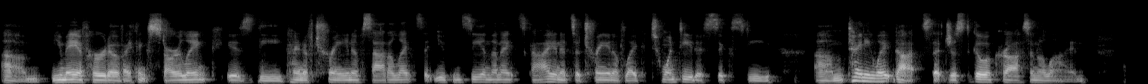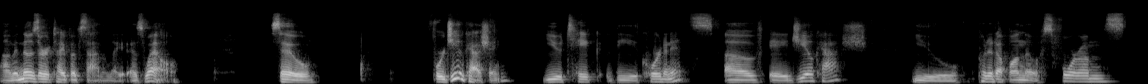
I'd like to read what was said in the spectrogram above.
um, you may have heard of, I think Starlink is the kind of train of satellites that you can see in the night sky. And it's a train of like 20 to 60 um, tiny white dots that just go across in a line. Um, and those are a type of satellite as well. So for geocaching, you take the coordinates of a geocache, you put it up on those forums,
